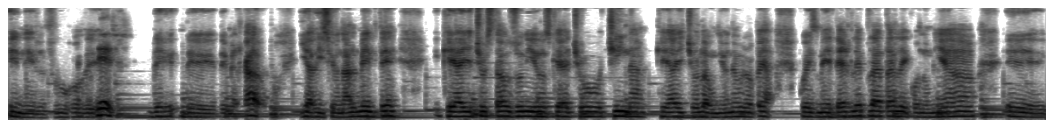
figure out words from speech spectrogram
en el flujo de, de, de, mercado. Y adicionalmente, ¿qué ha hecho Estados Unidos? ¿Qué ha hecho China? ¿Qué ha hecho la Unión Europea? Pues meterle plata a la economía eh,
